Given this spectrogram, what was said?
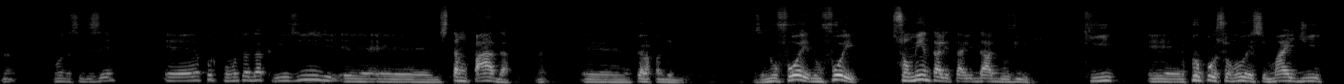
né? vamos assim dizer, é, por conta da crise é, é estampada né? é, pela pandemia. Dizer, não foi, não foi somente a letalidade do vírus que é, proporcionou esse mais de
